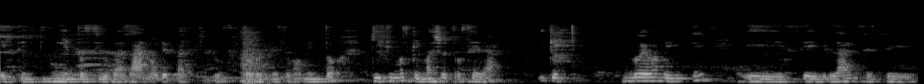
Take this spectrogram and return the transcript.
el sentimiento ciudadano de partidos y todo en ese momento que hicimos que el MAS retroceda y que nuevamente eh, se lanza este...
